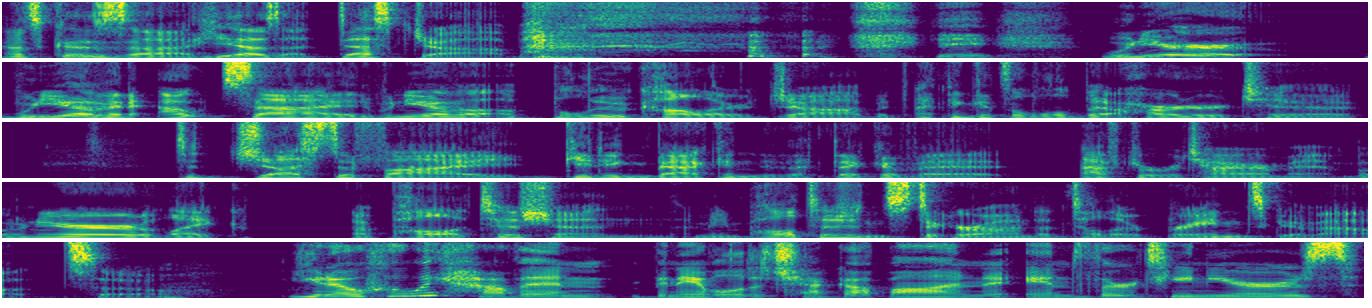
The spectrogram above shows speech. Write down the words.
That's because uh, he has a desk job. he, when you're when you have an outside, when you have a, a blue collar job, I think it's a little bit harder to to justify getting back into the thick of it after retirement. But when you're like a politician, I mean, politicians stick around until their brains give out. So You know who we haven't been able to check up on in 13 years?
